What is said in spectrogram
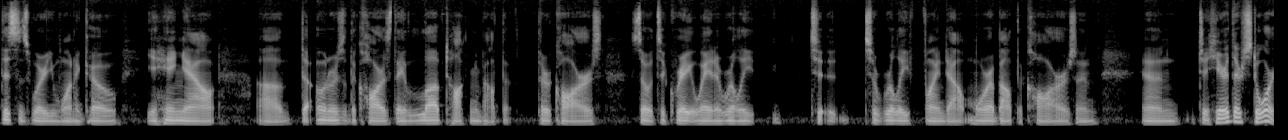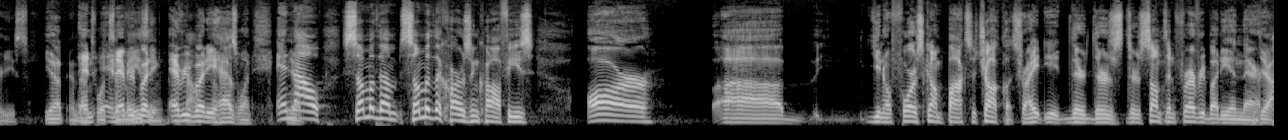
this is where you want to go. You hang out. Uh, the owners of the cars they love talking about the, their cars, so it's a great way to really to to really find out more about the cars and and to hear their stories. Yep. and that's what's and everybody everybody them. has one. And Yeah. now some of them some of the cars and coffees are uh, you know, Forrest Gump box of chocolates, right? There, there's there's something for everybody in there. Yeah.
